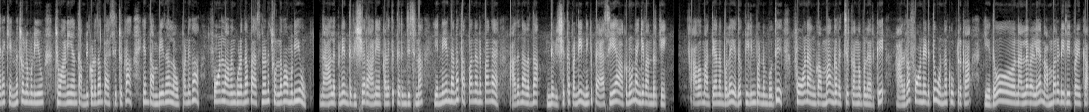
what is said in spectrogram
எனக்கு என்ன சொல்ல முடியும்? சுவானி என் தம்பி கூட தான் பேசிட்டு இருக்கான் என் தம்பியை தான் லவ் பண்ணுகான் ஃபோனில் அவன் கூட தான் பேசணும்னு சொல்லவா முடியும்? நாலு பின்ன இந்த விஷயம் ராணி அக்காளுக்கு தெரிஞ்சிச்சுன்னா என்னையும் தானே தப்பா நினைப்பாங்க. அதனால தான் இந்த விஷயத்த பண்ணி இன்னைக்கு பேசியே ஆகணும்னு நான் இங்கே வந்திருக்கேன். அவள் மத்தியானம் போல் ஏதோ க்ளீன் பண்ணும்போது ஃபோன் அவங்க அம்மா அங்கே வச்சுருக்காங்க போல இருக்கு. அதுவா ஃபோன் எடுத்து உன்னை கூப்பிட்ருக்கா ஏதோ நல்ல வேலையாக நம்பரை டிலீட் பண்ணியிருக்கா.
